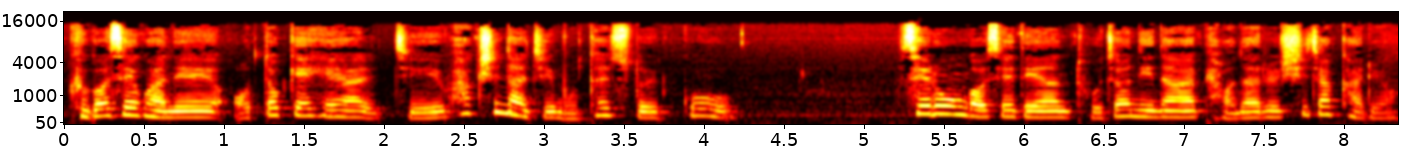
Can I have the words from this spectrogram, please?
그것에 관해 어떻게 해야 할지 확신하지 못할 수도 있고 새로운 것에 대한 도전이나 변화를 시작하려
